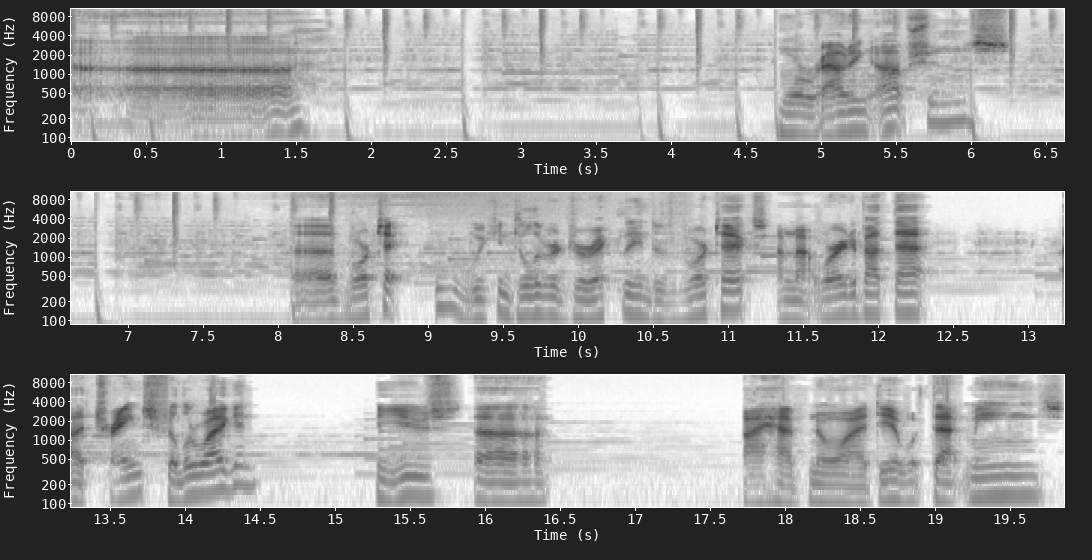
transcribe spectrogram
Uh. More routing options. Uh, vortex. Ooh, we can deliver directly into the vortex. I'm not worried about that. A train filler wagon. To use uh I have no idea what that means.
